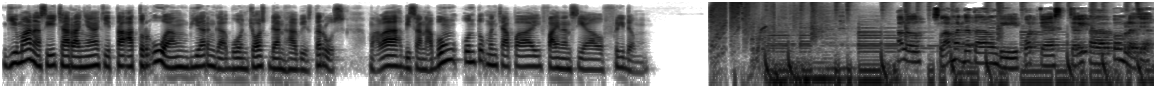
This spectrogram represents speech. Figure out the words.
Gimana sih caranya kita atur uang biar nggak boncos dan habis terus, malah bisa nabung untuk mencapai financial freedom? Halo, selamat datang di podcast Cerita Pembelajar.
